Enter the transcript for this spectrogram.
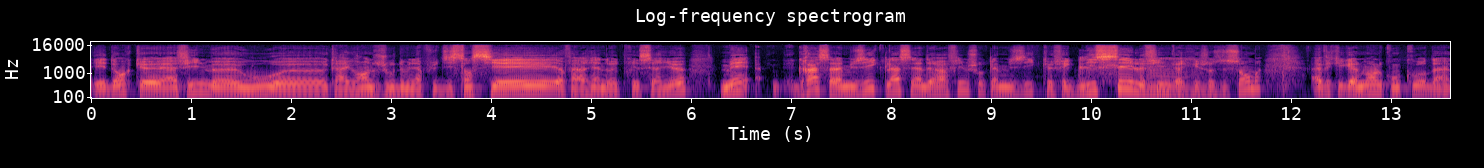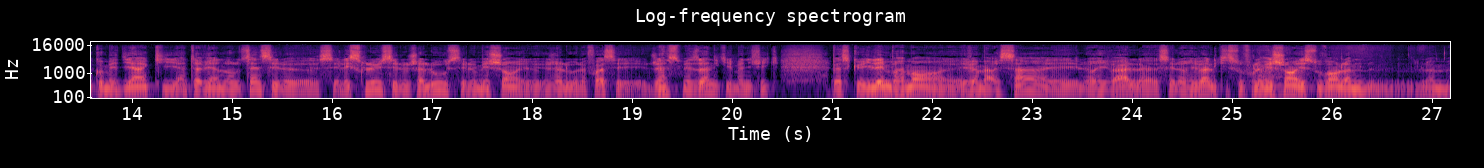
et donc, euh, un film euh, où euh, Cary Grant joue de manière plus distanciée, enfin, rien ne doit être pris au sérieux. Mais grâce à la musique, là, c'est un des rares films, je trouve que la musique fait glisser le film vers quelque mmh. Chose de sombre, avec également le concours d'un comédien qui intervient dans l'autre scène. C'est le, c'est l'exclu, c'est le jaloux, c'est le méchant et le jaloux à la fois. C'est James Mason qui est magnifique parce qu'il aime vraiment Eva Marissin et le rival, c'est le rival qui souffre. Le méchant est souvent l'homme, l'homme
